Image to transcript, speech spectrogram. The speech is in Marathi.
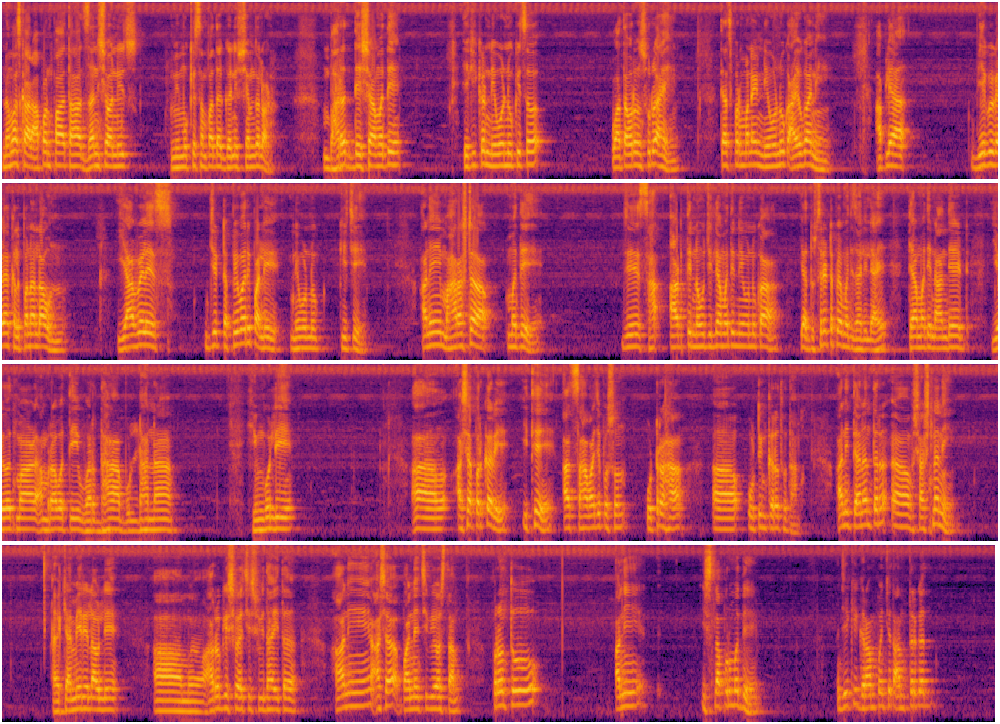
नमस्कार आपण पाहत आहात जनसेवा न्यूज. मी मुख्य संपादक गणेश शेमदलाड भारत देशामध्ये एकीकडे निवडणुकीचं वातावरण सुरू आहे. त्याचप्रमाणे निवडणूक आयोगाने आपल्या वेगवेगळ्या कल्पना लावून यावेळेस जे टप्पेवारी पाडली निवडणुकीचे आणि महाराष्ट्रामध्ये जे सहा आठ ते नऊ जिल्ह्यामध्ये निवडणुका या दुसऱ्या टप्प्यामध्ये झालेल्या आहे त्यामध्ये नांदेड यवतमाळ अमरावती वर्धा बुलढाणा हिंगोली अशा प्रकारे इथे आज सहा वाजेपासून वोटर हा वोटिंग करत होता. आणि त्यानंतर शासनाने कॅमेरे लावले आरोग्यसेवाची सुविधा इथं आणि अशा पाण्याची व्यवस्था. परंतु आणि इस्लापूरमध्ये जे की ग्रामपंचायत अंतर्गत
